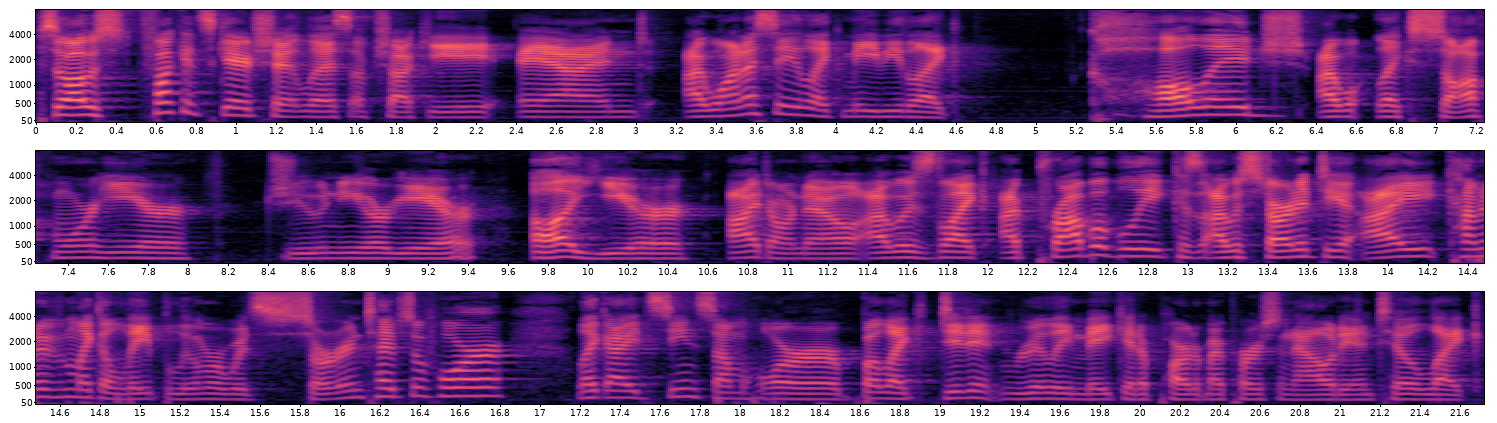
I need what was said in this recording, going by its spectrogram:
So I was fucking scared shitless of Chucky, and I want to say like maybe like college, I w- like sophomore year, junior year, a year. I don't know. I was like, I probably because I was starting to get. I kind of am like a late bloomer with certain types of horror. Like I had seen some horror, but like didn't really make it a part of my personality until like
